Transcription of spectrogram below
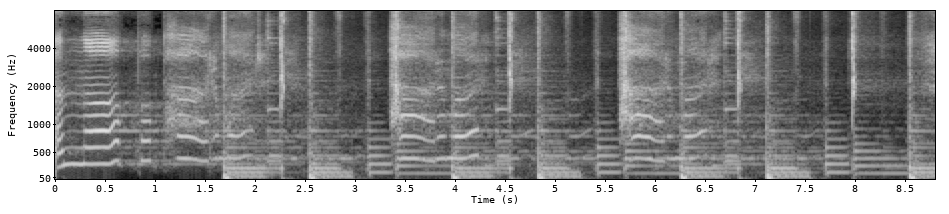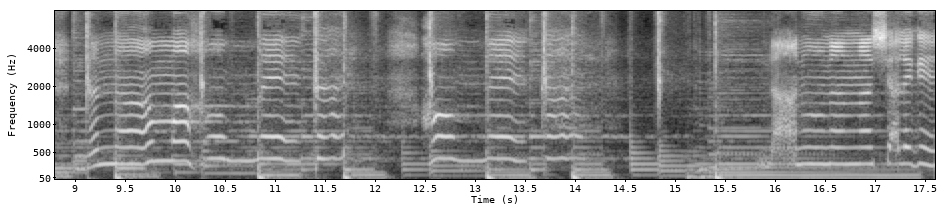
ನನ್ನ ಅಪ್ಪ ಫಾರ್ಮರ್ ಹಾರ್ಮರ್ ಹಾರ್ಮರ್ ನನ್ನ ಅಮ್ಮ ಹೋಮ್ ಮೇಕರ್ ಹೋಮ್ ಮೇಕರ್ ನಾನು ನನ್ನ ಶಾಲೆಗೆ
